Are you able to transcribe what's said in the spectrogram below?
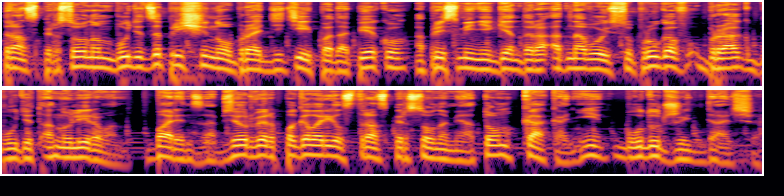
Трансперсонам будет запрещено брать детей под опеку, а при смене гендера одного из супругов брак будет аннулирован. Баринс Обзервер поговорил с трансперсонами о том, как они будут жить дальше.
